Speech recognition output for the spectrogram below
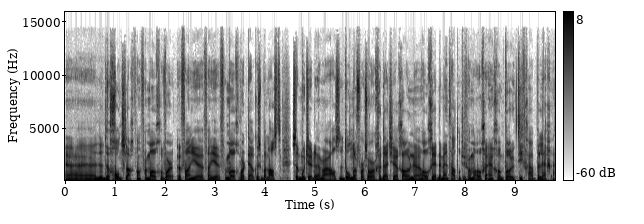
uh, de, grondslag van, vermogen van, je, van je vermogen wordt telkens belast. Dus dan moet je er maar als de donder voor zorgen dat je gewoon een hoog rendement haalt op je vermogen en gewoon productief gaat beleggen.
